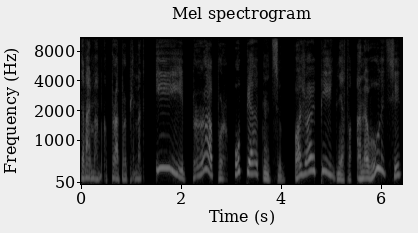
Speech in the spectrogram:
Давай, мамка, прапор піймати. І прапор у п'ятницю. Бажаю піднято, а на вулиці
